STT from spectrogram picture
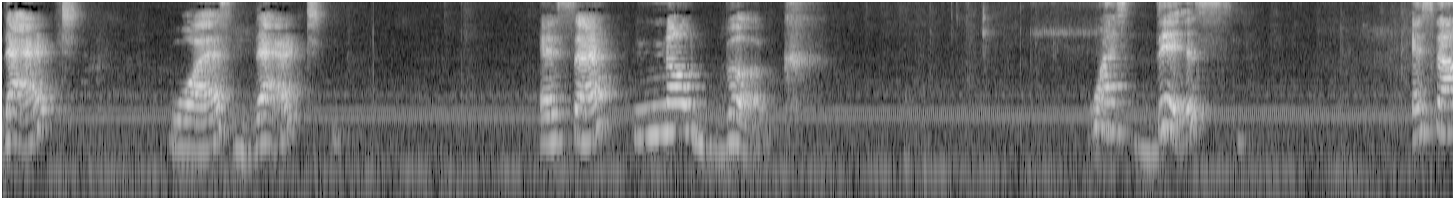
that was that is a notebook was this is a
